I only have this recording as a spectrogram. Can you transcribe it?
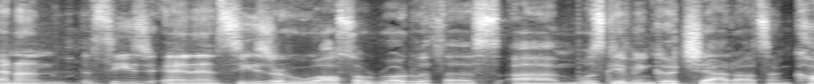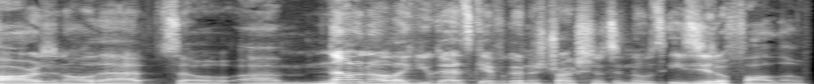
and then Caesar and then Caesar, who also rode with us, um, was giving good shout outs on cars and all that. So um, no, no, like you guys gave good instructions and it was easy to follow.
